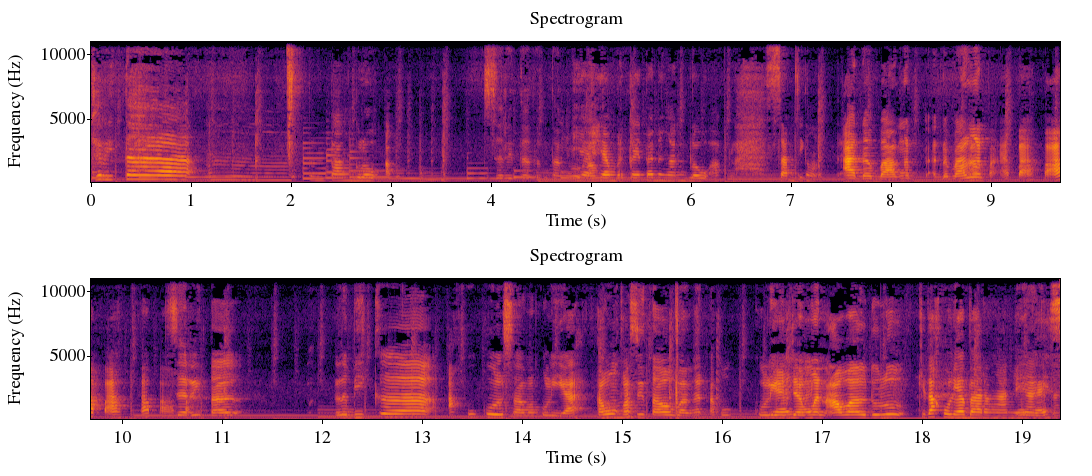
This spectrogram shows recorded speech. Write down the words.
cerita hmm, tentang glow up Cerita tentang glow ya up. yang berkaitan dengan glow up lah something ada banget, ada banget. apa apa apa apa apa, apa. Cerita lebih ke aku cool sama kuliah. Kamu Hmm. pasti tahu banget aku kuliah iya. zaman awal dulu. kita kuliah barengan ya Iya, guys kita,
